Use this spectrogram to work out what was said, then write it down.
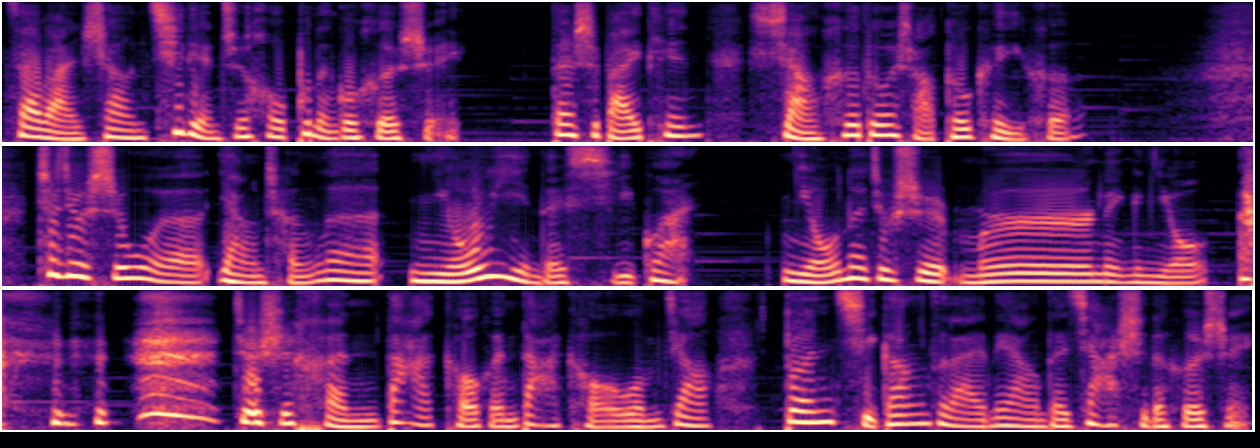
在晚上七点之后不能够喝水，但是白天想喝多少都可以喝。这就使我养成了牛饮的习惯。牛呢，就是哞那个牛，就是很大口很大口，我们叫端起缸子来那样的架势的喝水。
